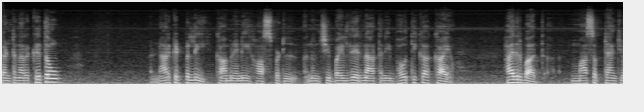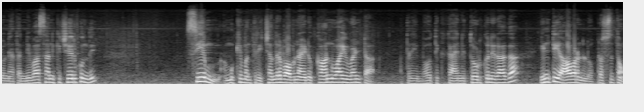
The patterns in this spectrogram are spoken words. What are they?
గంటన్నర క్రితం నార్కెట్పల్లి కామినేని హాస్పిటల్ నుంచి బయలుదేరిన అతని భౌతిక కాయం హైదరాబాద్ మాసప్ ట్యాంక్లోని అతని నివాసానికి చేరుకుంది. సీఎం ముఖ్యమంత్రి చంద్రబాబు నాయుడు కాన్వాయ్ వెంట అతని భౌతిక కాయాన్ని తోడుకొని రాగా ఇంటి ఆవరణలో ప్రస్తుతం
